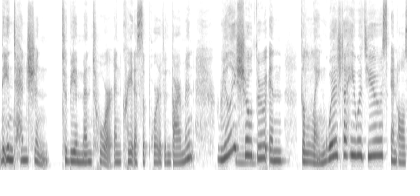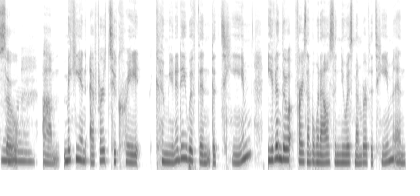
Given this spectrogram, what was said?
the intention to be a mentor and create a supportive environment really mm. showed through in the language that he would use and also mm. um, making an effort to create community within the team even though for example when i was the newest member of the team and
